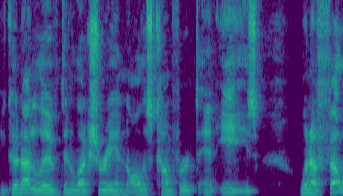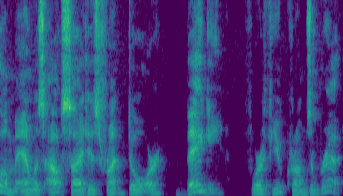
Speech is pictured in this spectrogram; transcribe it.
he could not have lived in luxury and all this comfort and ease when a fellow man was outside his front door begging for a few crumbs of bread.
